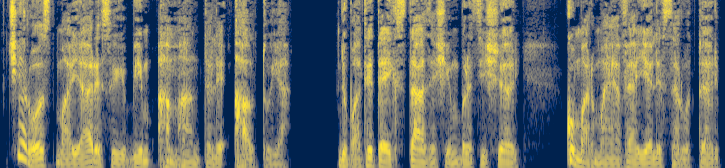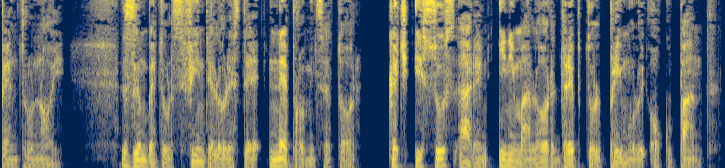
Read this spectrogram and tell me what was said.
Ce rost mai are să iubim amantele altuia? După atâtea extaze și îmbrățișări, cum ar mai avea ele sărutări pentru noi? Zâmbetul sfintelor este nepromițător căci Isus are în inima lor dreptul primului ocupant.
